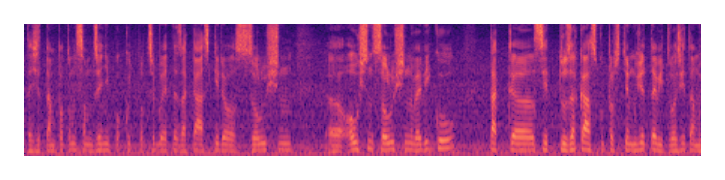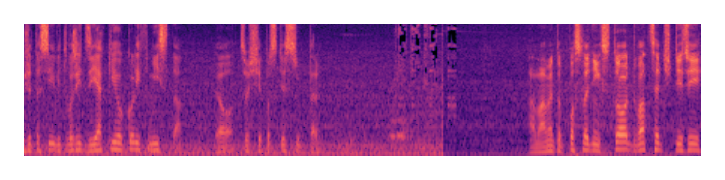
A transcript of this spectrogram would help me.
takže tam potom samozřejmě pokud potřebujete zakázky do Solution, uh, Ocean Solution ve Vigu, tak uh, si tu zakázku prostě můžete vytvořit a můžete si ji vytvořit z jakýhokoliv místa, jo, což je prostě super. A máme to posledních 124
